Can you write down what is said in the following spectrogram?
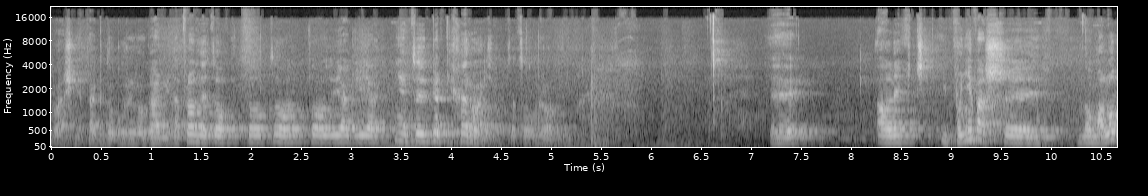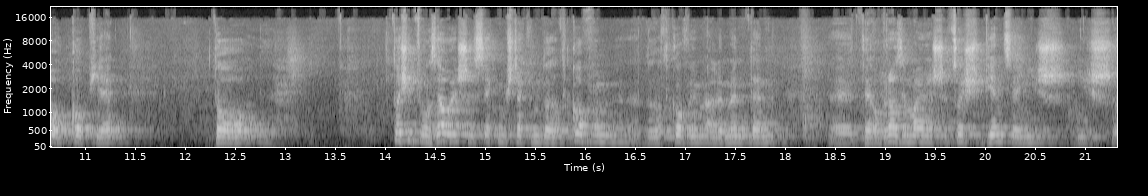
właśnie tak do góry nogami. Naprawdę to, to, to, to jak, jak, nie wiem, to jest wielki heroizm, to co on robił. E, Ale i ponieważ e, no, malował kopię, to to się wiązało jeszcze z jakimś takim dodatkowym, dodatkowym elementem. E, Te obrazy mają jeszcze coś więcej niż, niż e,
